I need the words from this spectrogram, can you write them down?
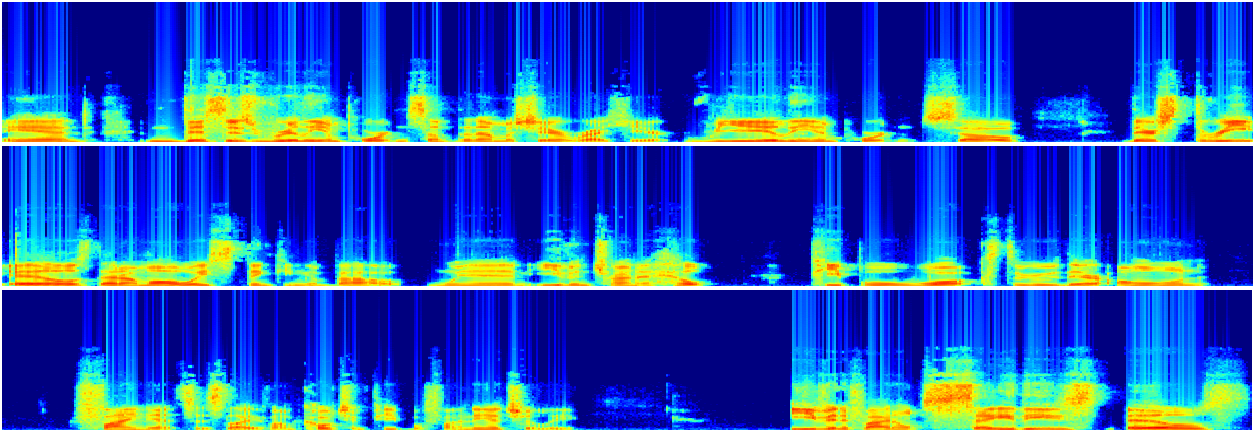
and this is really important, something I'm going to share right here. Really important. So there's three L's that I'm always thinking about when even trying to help people walk through their own finances. Like if I'm coaching people financially, even if I don't say these L's,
